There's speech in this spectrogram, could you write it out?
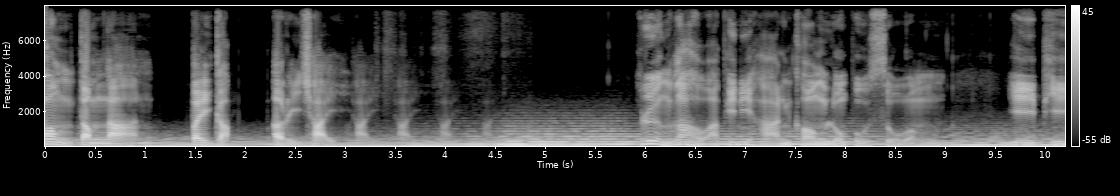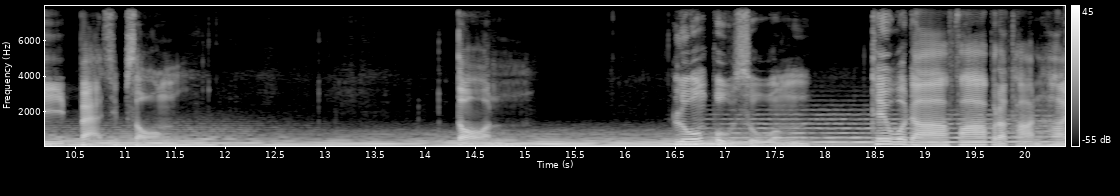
ท่องตำนานไปกับอริชัย เรื่องเล่าอภินิหารของหลวงปู่สวง EP 82 ตอน หลวงปู่สวง เทวดาฟ้าประทานให้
